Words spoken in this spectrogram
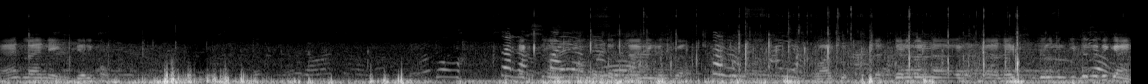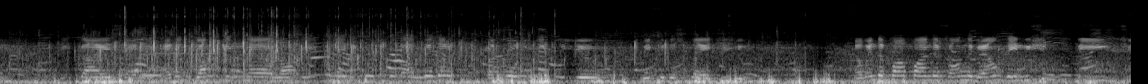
and landing, beautiful. Whoa, start on Excellent fire. on the first landing as well. Start on fire. Right, uh, gentlemen, uh, uh, ladies and gentlemen, give them a big hand. These guys uh, haven't jumped in uh, last yesterday because of the bad weather, but fortunately for you, we could display it to you. Now, when the Pathfinders are on the ground, their mission will be to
